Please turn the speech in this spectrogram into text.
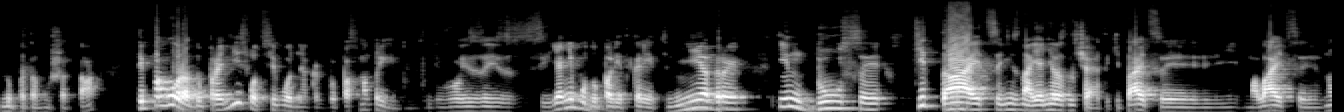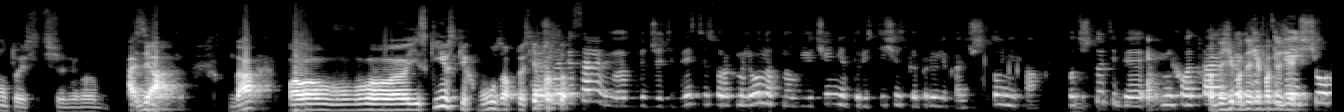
Ну потому что так. Ты по городу пройдись вот сегодня, как бы посмотри. Я не буду политкорректен. Негры, индусы, китайцы, не знаю, я не различаю. Это китайцы, малайцы, ну то есть э, азиаты. Да, из киевских вузов. То есть я Вы же просто... написали в бюджете 240 миллионов на увеличение туристической привлекательности. Что не так? Вот что тебе не хватает? Подожди, подожди, Каких тебе подожди. еще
